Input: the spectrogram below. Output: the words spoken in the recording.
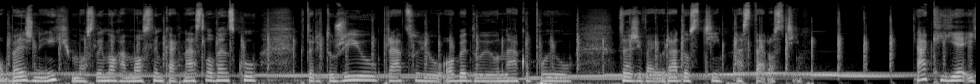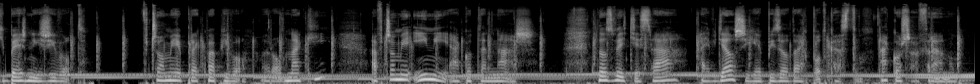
o bežných moslimoch a moslimkách na Slovensku, ktorí tu žijú, pracujú, obedujú, nakupujú, zažívajú radosti a starosti. Aký je ich bežný život? V čom je prekvapivo rovnaký a v čom je iný ako ten náš? Dozviete sa aj v ďalších epizódach podcastu Ako šafránu.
